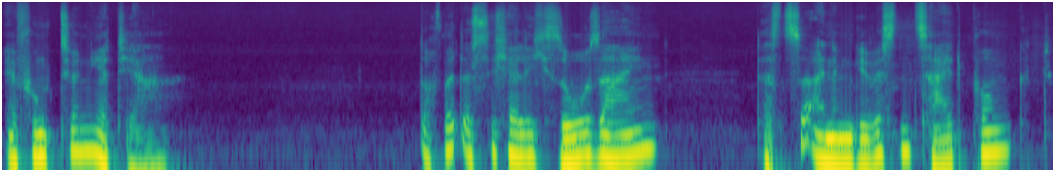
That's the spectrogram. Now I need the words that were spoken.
Er funktioniert ja. Doch wird es sicherlich so sein, dass zu einem gewissen Zeitpunkt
